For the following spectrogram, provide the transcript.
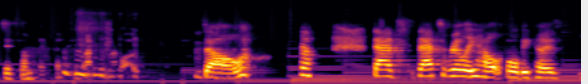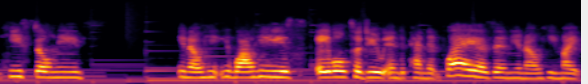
stick something in my mouth. so that's that's really helpful because he still needs you know he while he's able to do independent play as in you know he might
